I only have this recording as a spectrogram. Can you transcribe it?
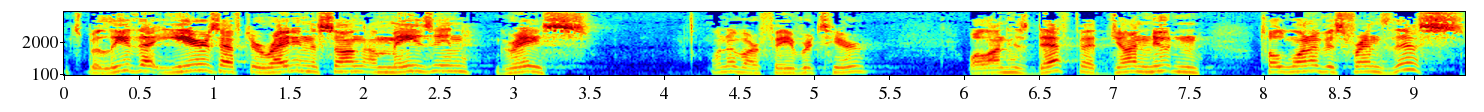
It's believed that years after writing the song Amazing Grace, one of our favorites here, while on his deathbed, John Newton told one of his friends this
